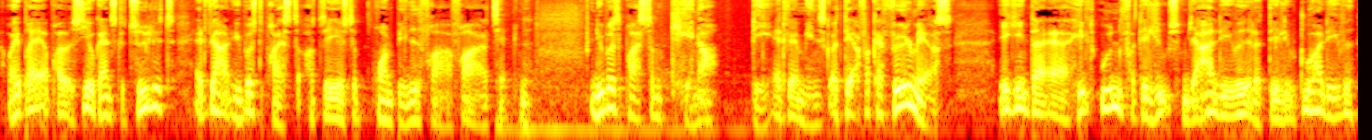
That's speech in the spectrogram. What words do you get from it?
Og Hebræerbrevet siger jo ganske tydeligt, at vi har en ypperste præst, og det er just bruger en billede fra, fra templet. En ypperste præst, som kender det at være menneske, og derfor kan føle med os. Ikke en, der er helt uden for det liv, som jeg har levet, eller det liv, du har levet,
